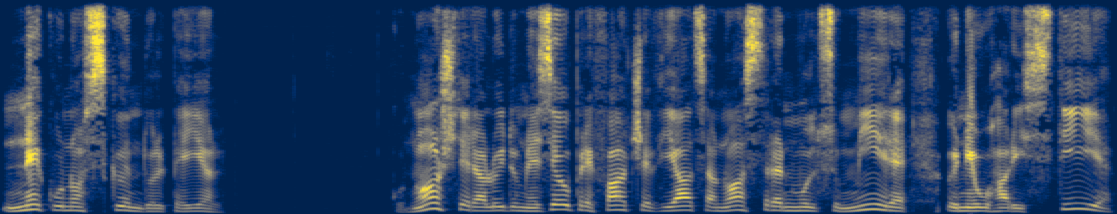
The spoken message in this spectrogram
necunoscându-L pe El. Cunoașterea lui Dumnezeu preface viața noastră în mulțumire, în Euharistie,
